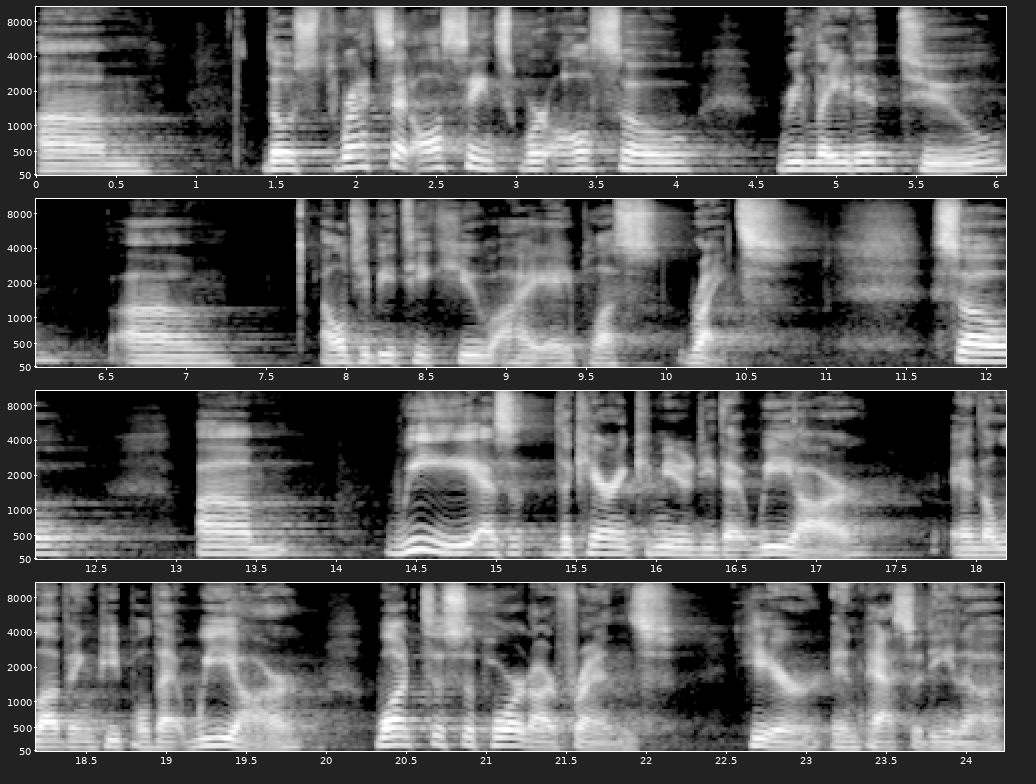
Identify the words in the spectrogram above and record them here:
um, those threats at All Saints were also related to um, LGBTQIA plus rights. So um, we, as the caring community that we are, and the loving people that we are, want to support our friends here in Pasadena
